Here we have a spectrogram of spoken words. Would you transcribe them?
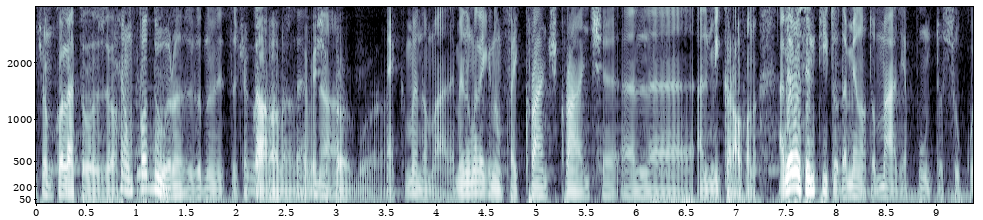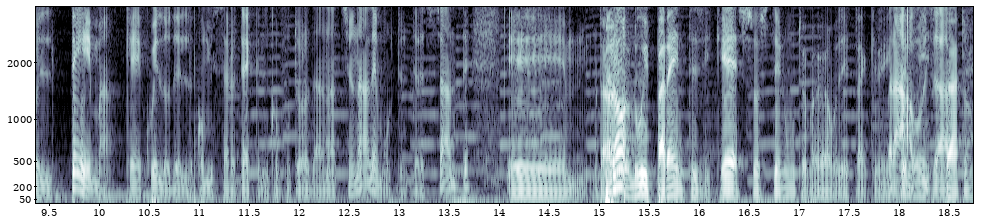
Cioccolatoso. È un po' duro secondo me sto No, Choco no, Pops, no, eh. invece è proprio buono. Ecco, meno male, meno male che non fai crunch crunch al, al microfono. Abbiamo sentito Damiano Tommasi appunto su quel tema che è quello del commissario tecnico futuro della nazionale, molto interessante. Ehm, Tra però lui, parentesi, che è sostenuto, come avevamo detto anche nell'intervista, esatto.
